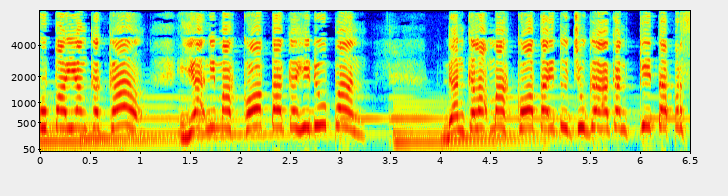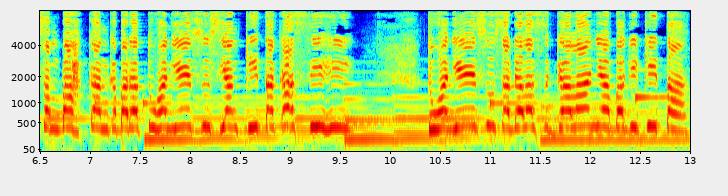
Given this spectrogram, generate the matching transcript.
upah yang kekal, yakni mahkota kehidupan dan kelak mahkota itu juga akan kita persembahkan kepada Tuhan Yesus yang kita kasihi. Tuhan Yesus adalah segalanya bagi kita.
